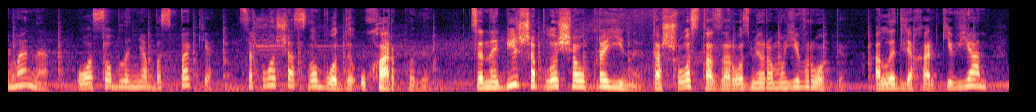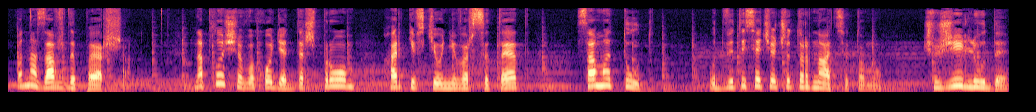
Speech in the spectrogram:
мене уособлення безпеки це площа Свободи у Харкові. Це найбільша площа України та шоста за розміром у Європі. Але для харків'ян вона завжди перша. На площу виходять Держпром, Харківський університет. Саме тут, у 2014-му, чужі люди,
